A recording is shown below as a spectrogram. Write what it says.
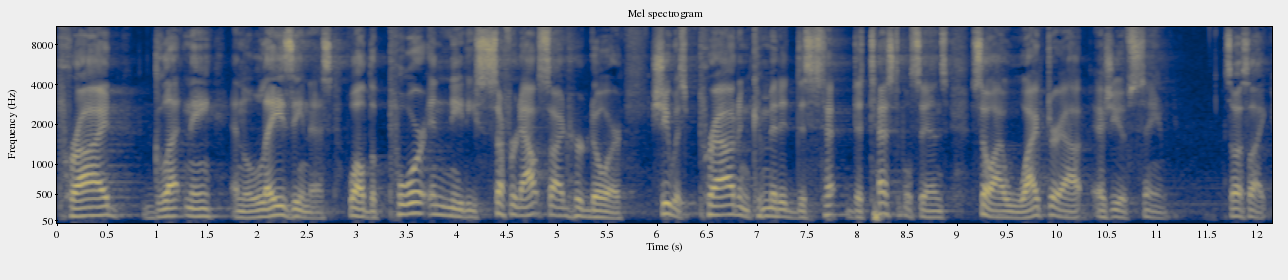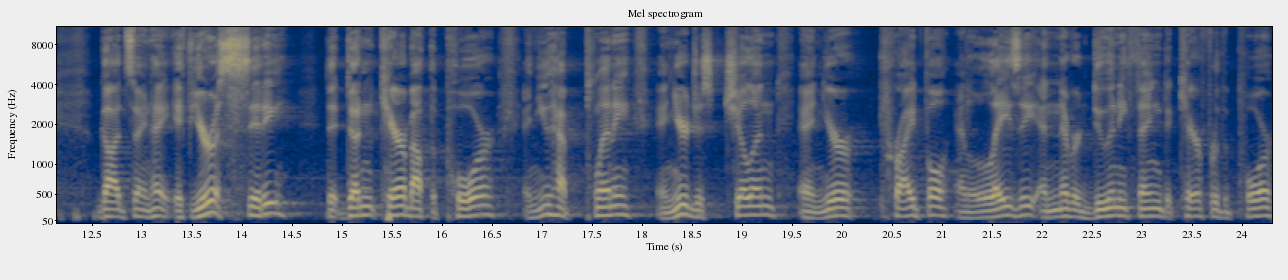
Pride, gluttony, and laziness, while the poor and needy suffered outside her door. She was proud and committed detestable sins, so I wiped her out, as you have seen. So it's like God saying, hey, if you're a city that doesn't care about the poor and you have plenty and you're just chilling and you're prideful and lazy and never do anything to care for the poor,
